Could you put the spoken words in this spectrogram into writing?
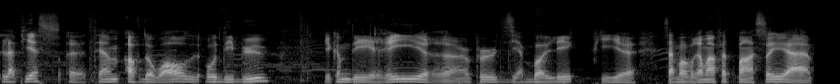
La pièce euh, thème Off the Wall, au début, il y a comme des rires euh, un peu diaboliques. Puis euh, ça m'a vraiment fait penser à,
